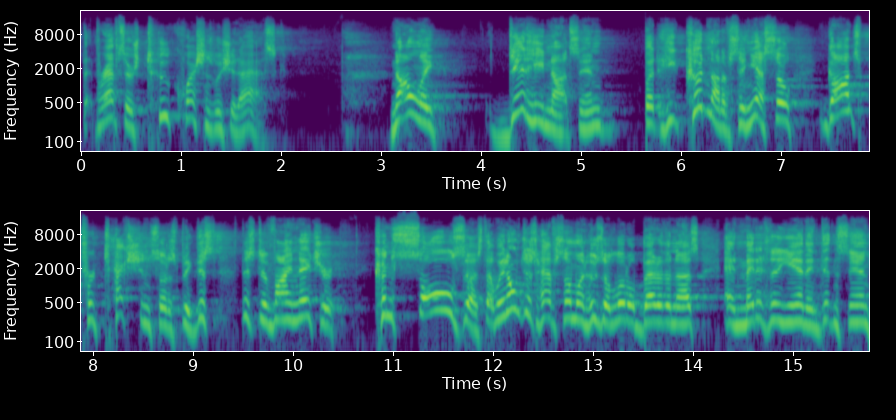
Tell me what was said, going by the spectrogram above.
That perhaps there's two questions we should ask. Not only did he not sin, but he could not have sinned. Yes, so God's protection, so to speak, this, this divine nature consoles us that we don't just have someone who's a little better than us and made it to the end and didn't sin.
